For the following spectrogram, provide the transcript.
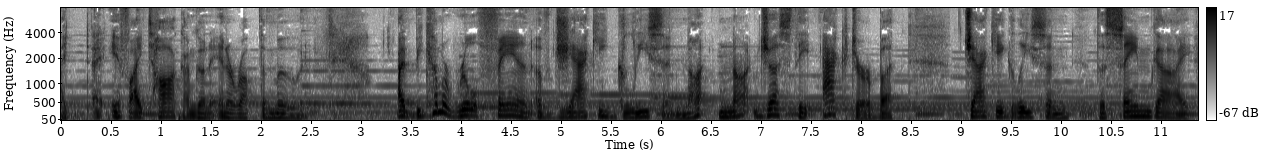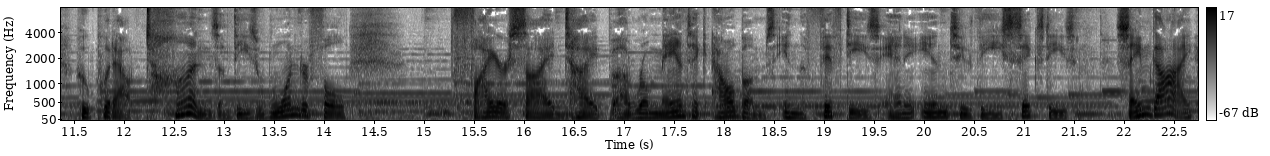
I, if I talk, I'm going to interrupt the mood. I've become a real fan of Jackie Gleason, not not just the actor, but Jackie Gleason, the same guy who put out tons of these wonderful fireside type uh, romantic albums in the 50s and into the 60s. Same guy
